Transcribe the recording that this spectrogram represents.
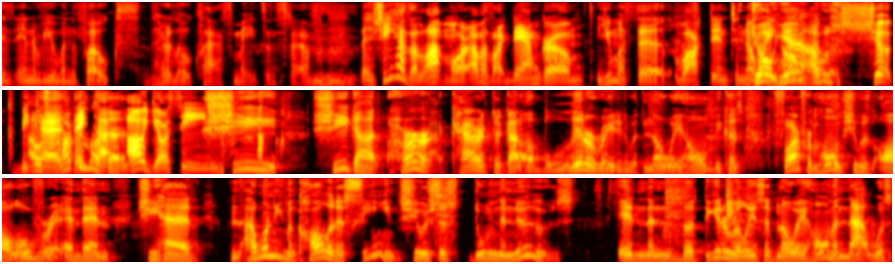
is interviewing the folks, her little classmates and stuff. mhm. And she has a lot more. I was like, "Damn, girl, you must have walked into No Way yeah, Home I and were was- shook because talking they cut that. all your scenes." she she got her character got obliterated with No Way Home because Far From Home she was all over it, and then she had I wouldn't even call it a scene. She was just doing the news. And then the theater release of No Way Home, and that was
